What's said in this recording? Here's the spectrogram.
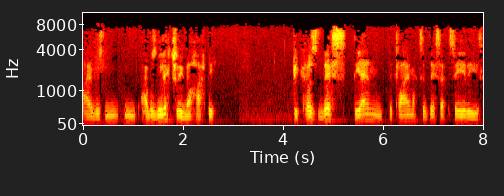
I was, I was literally not happy. Because this, the end, the climax of this series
